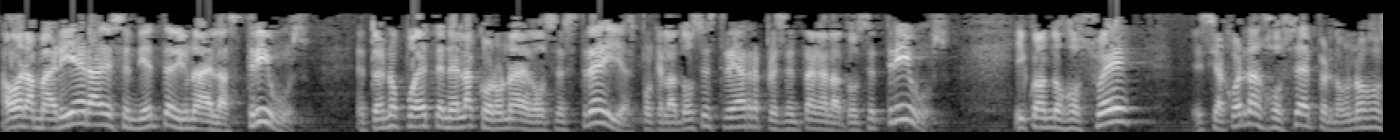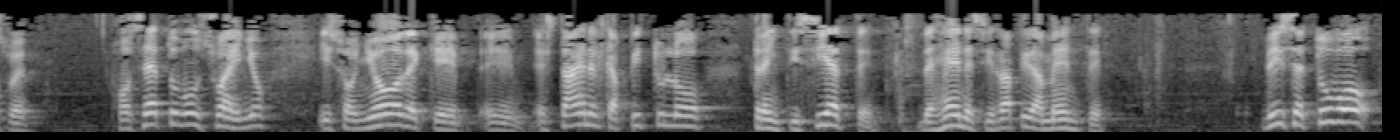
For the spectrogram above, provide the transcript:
Ahora, María era descendiente de una de las tribus, entonces no puede tener la corona de dos estrellas, porque las dos estrellas representan a las doce tribus. Y cuando Josué, eh, ¿se acuerdan José? Perdón, no Josué. José tuvo un sueño y soñó de que eh, está en el capítulo 37 de Génesis rápidamente. Dice, tuvo,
